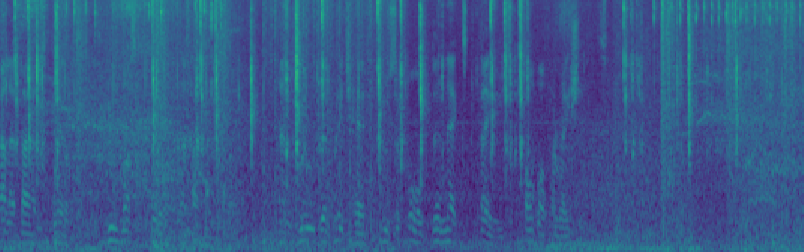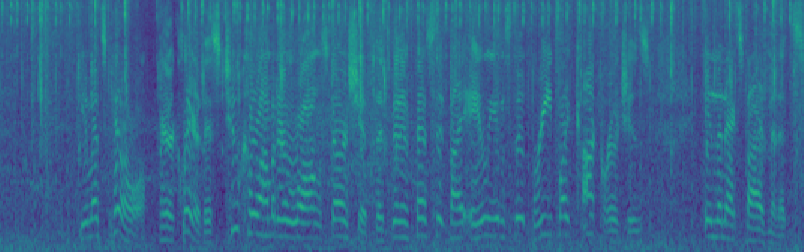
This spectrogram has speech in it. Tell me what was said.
Caliban's will, you must fill the hut and move the bridgehead to support the next phase of operations. You must kill, or clear this two kilometer long starship that's been infested by aliens that breed like cockroaches in the next five minutes.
